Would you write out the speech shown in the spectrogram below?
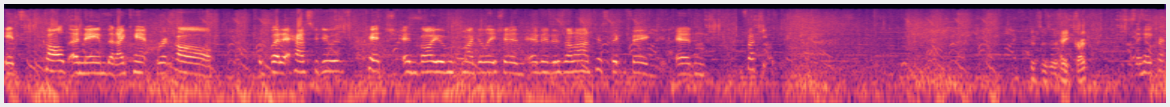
It's called a name that I can't recall, but it has to do with pitch and volume modulation, and it is an autistic thing, and fuck you. This is a hate crime. This is a hate crime.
